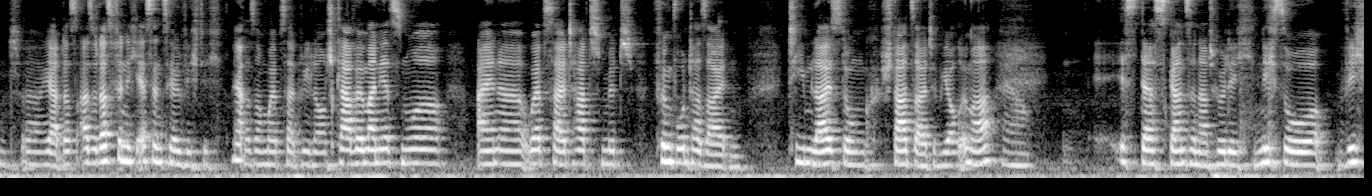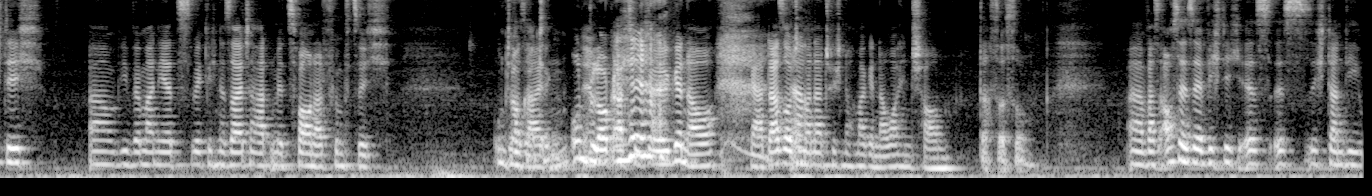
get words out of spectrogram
Und äh, ja, das, also das finde ich essentiell wichtig ja. bei so einem Website-Relaunch. Klar, wenn man jetzt nur eine Website hat mit fünf Unterseiten, Team, Leistung, Startseite, wie auch immer, ja. ist das Ganze natürlich nicht so wichtig, äh, wie wenn man jetzt wirklich eine Seite hat mit 250 Unterseiten und ja. Blogartikel, genau. Ja, da sollte ja. man natürlich nochmal genauer hinschauen. Das ist so. Äh, was auch sehr, sehr wichtig ist, ist, sich dann die,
